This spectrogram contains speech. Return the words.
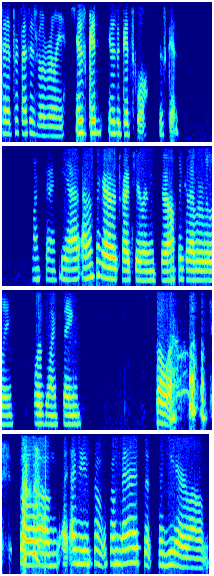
the professors were really. It was good. It was a good school. It was good. Okay. Yeah, I don't think I ever tried cheerleading. So I don't think it ever really was my thing. So, uh, so um, I, I mean, from from there to to here, um,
